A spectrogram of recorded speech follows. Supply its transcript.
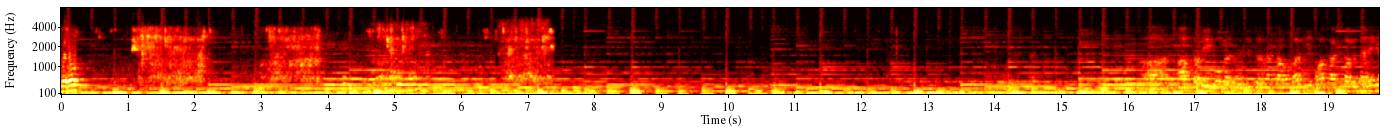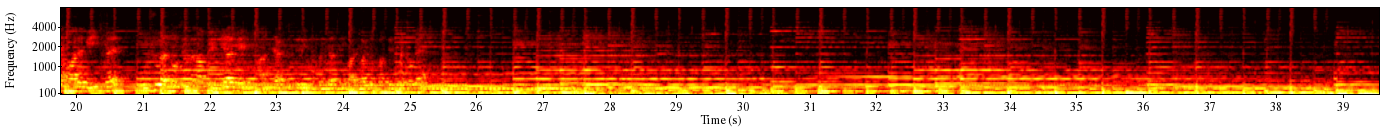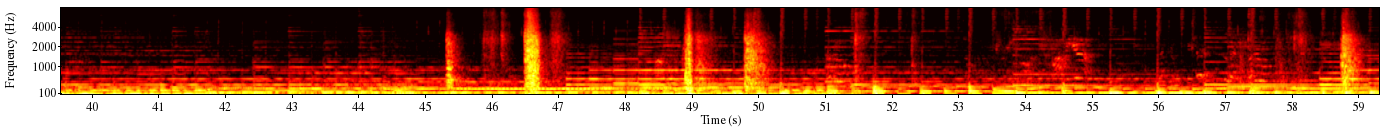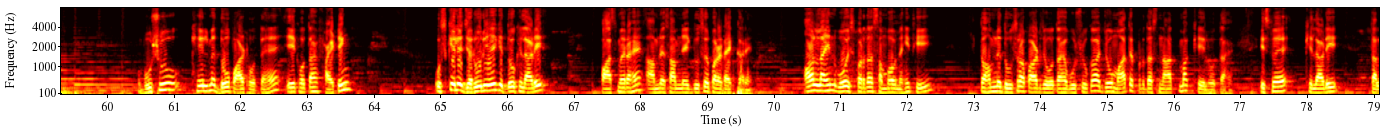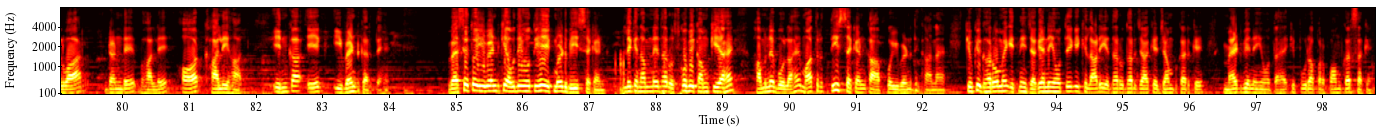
करो आप सभी को मैं सूचित करना चाहूँगा कि बहुत हर्ष विषय है कि हमारे बीच में खुशू एसोसिएशन वुशु खेल में दो पार्ट होते हैं। एक होता है फाइटिंग। उसके लिए ज़रूरी है कि दो खिलाड़ी पास में रहें आमने सामने एक दूसरे पर अटैक करें। ऑनलाइन वो स्पर्धा संभव नहीं थी तो हमने दूसरा पार्ट जो होता है वुशु का, जो मात्र प्रदर्शनात्मक खेल होता है। इसमें खिलाड़ी तलवार, डंडे, भाले और खाली हाथ, इनका एक इवेंट करते हैं। वैसे तो इवेंट की अवधि होती है एक मिनट बीस सेकंड लेकिन हमने इधर उसको भी कम किया है। हमने बोला है, मात्र तीस सेकंड का आपको इवेंट दिखाना है। क्योंकि घरों में इतनी जगह नहीं होती कि खिलाड़ी इधर उधर जाके जंप करके मैट भी नहीं होता है कि पूरा परफॉर्म कर सकें।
